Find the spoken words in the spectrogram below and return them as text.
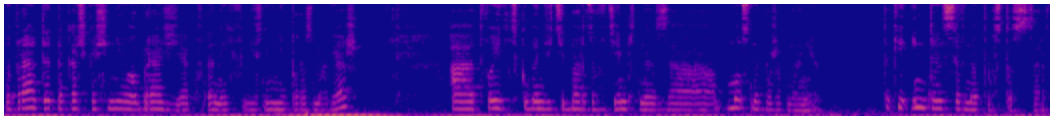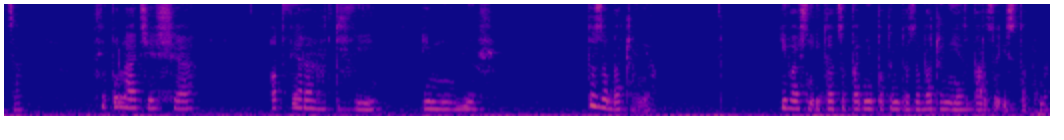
Naprawdę ta Kaśka się nie obrazi, jak w danej chwili z nim nie porozmawiasz, a Twoje dziecko będzie Ci bardzo wdzięczne za mocne pożegnanie. Takie intensywne, prosto z serca. Przytulacie się, otwierasz drzwi i mówisz do zobaczenia. I właśnie i to, co padnie potem do zobaczenia jest bardzo istotne.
